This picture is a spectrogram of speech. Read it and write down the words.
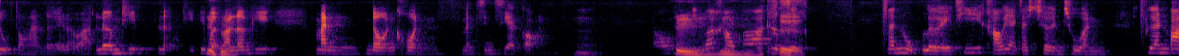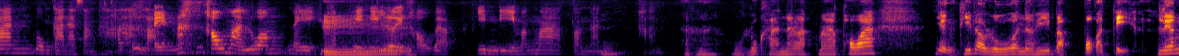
ดูตรงนั้นเลยแล้วว่า เริ่มที่เริ่มที่พี่เบิร์ดอืมว่าเริ่มที่มันโดนคนมัน sincere ก่อนอืมเขาคิดว่าเขาก็อืมรู้สึกสนุกเลยที่เขาอยากจะเชิญชวนเพื่อนบ้านวงการอสังหาเขาตื่นค่ะเต้นมากเข้ามาร่วมในแคมเปญนี้เลยอืมเขาแบบยินดีมาก ๆ ตอนนั้นค่ะอ่าฮะโหลูกค้าน่ารักมาก เพราะว่า อย่างที่เรารู้อะนะพี่แบบปกติ เรื่อง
